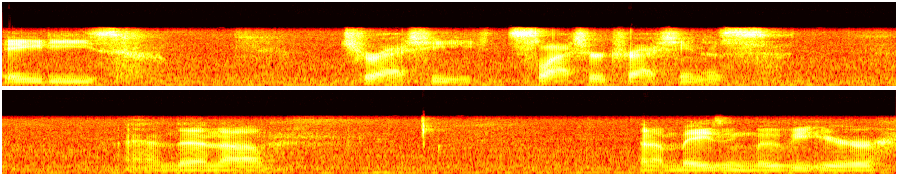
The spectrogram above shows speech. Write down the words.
'80s trashy slasher trashiness, and then um, an amazing movie here.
